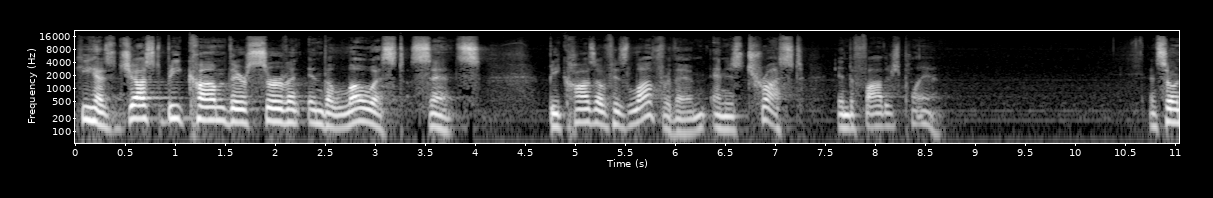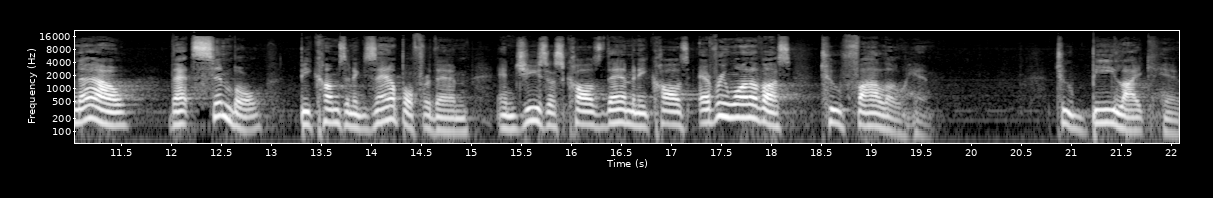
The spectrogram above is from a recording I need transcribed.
He has just become their servant in the lowest sense because of his love for them and his trust in the Father's plan. And so now that symbol becomes an example for them, and Jesus calls them and he calls every one of us to follow him, to be like him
